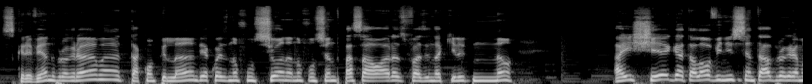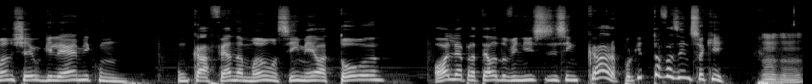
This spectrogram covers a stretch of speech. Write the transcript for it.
escrevendo o programa, tá compilando e a coisa não funciona, não funciona, tu passa horas fazendo aquilo e não... Aí chega, tá lá o Vinícius sentado programando, chega o Guilherme com um café na mão, assim, meio à toa, olha pra tela do Vinícius e assim, cara, por que tu tá fazendo isso aqui? Uhum.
